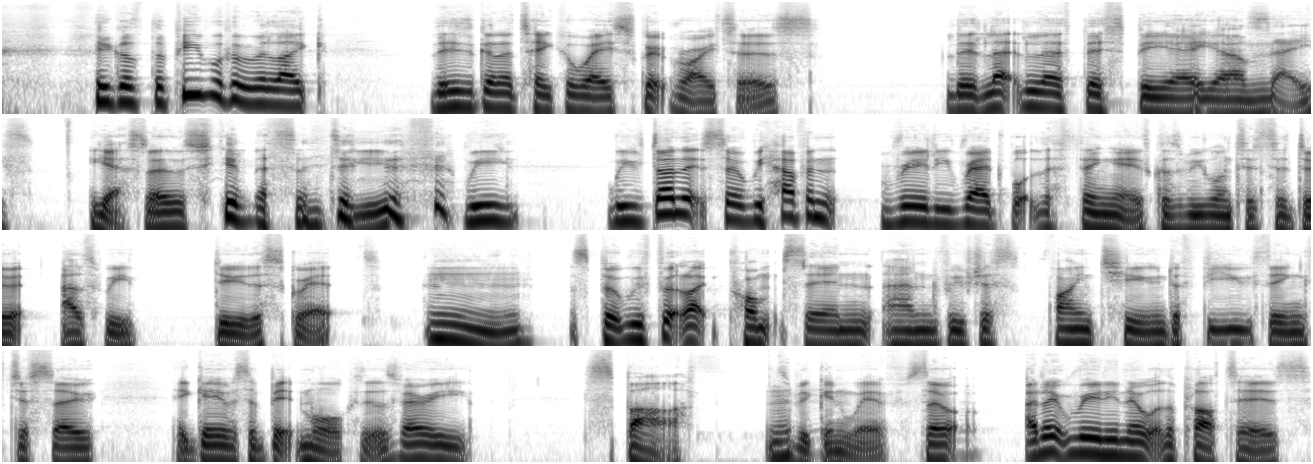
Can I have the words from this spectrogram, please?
Because the people who were like, this is going to take away script writers. Let, let, let this be a um safe. yes let's listen to you we we've done it so we haven't really read what the thing is because we wanted to do it as we do the script Mm. But we've put like prompts in and we've just fine tuned a few things just so it gave us a bit more because it was very sparse to Mhm. begin with. So I don't really know what the plot is.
